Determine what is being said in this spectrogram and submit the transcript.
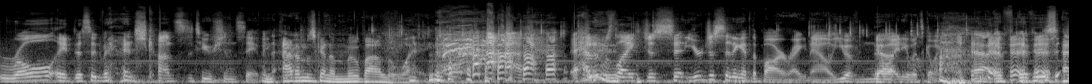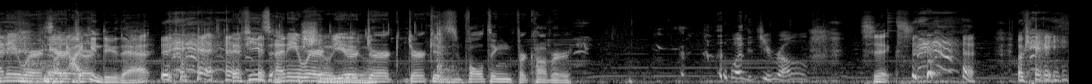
roll a disadvantaged constitution saving. And Adam's gonna move out of the way. Adam's like just sit you're just sitting at the bar right now. You have no Yeah. idea what's going on. Yeah, if, if he's anywhere near like, I Dirk, can do that. if he's anywhere Show near you. Dirk, Dirk is vaulting for cover. what did you roll? Six. Okay.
